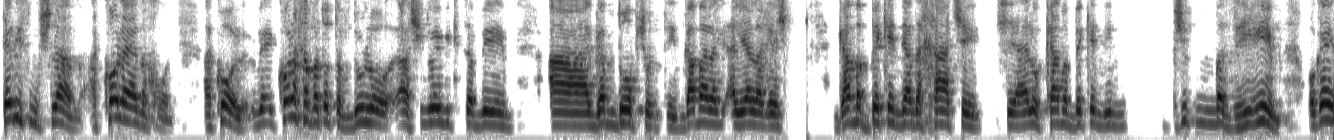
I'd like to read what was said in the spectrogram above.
טניס מושלם, הכל היה נכון, הכל, וכל החבטות עבדו לו, השינויים מקצבים, גם דרופ שוטים, גם על- עלייה לרשת, גם ה backhand יד אחת, ש, שהיה לו כמה בקאנדים פשוט מזהירים, אוקיי?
